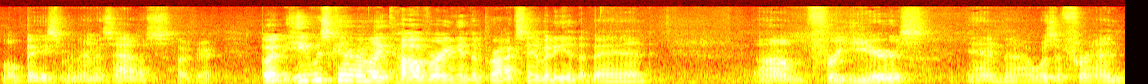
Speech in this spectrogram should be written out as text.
little basement in his house. Okay. But he was kind of like hovering in the proximity of the band um, for years, and uh, was a friend.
